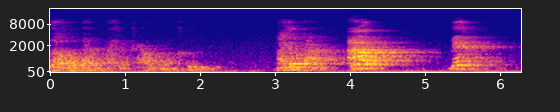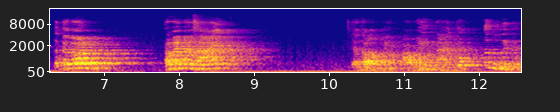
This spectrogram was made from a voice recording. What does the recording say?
เราดันไปเก้าโมงครึ่งนายกถามอ้าวเนี่ยรัตนนทำไมมาสาย จะตอบไปเอาให้นายกอึ้งเลยนะ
